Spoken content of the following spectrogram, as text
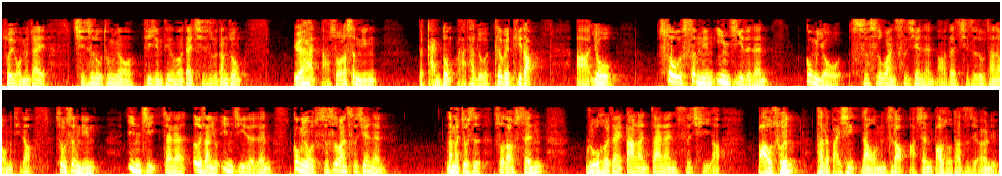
所以我们在启示录，同学提醒听众朋友，在启示录当中，约翰啊受了圣灵的感动啊，他就特别提到啊有受圣灵印记的人共有十四万四千人啊，在启示录常常我们提到受圣灵。印记在他恶上有印记的人共有十四万四千人，那么就是说到神如何在大难灾难时期啊保存他的百姓，让我们知道啊神保守他自己儿女。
